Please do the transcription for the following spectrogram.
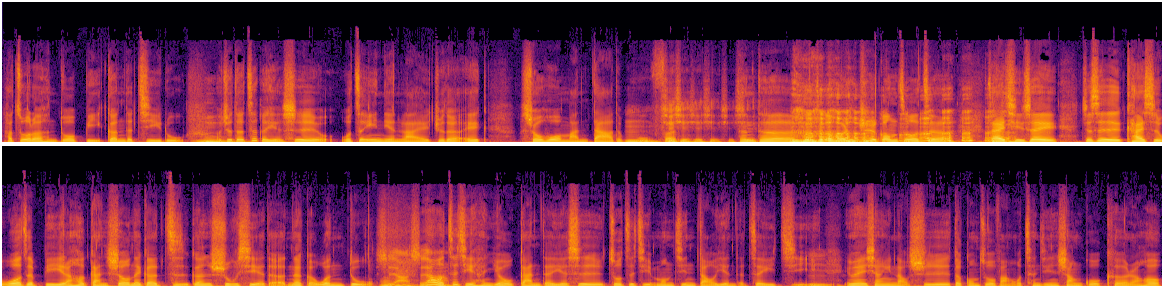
他做了很多笔耕的记录。嗯、我觉得这个也是我这一年来觉得哎收获蛮大的部分。谢谢谢谢谢谢，真的跟这个文字工作者 在一起，所以就是开始握着笔，然后感受那个纸跟书写的那个温度。是啊是啊。那我自己很有感的也是做自己梦境导演的这一集，嗯、因为香吟老师的工作坊我曾经上过课，然后。然后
